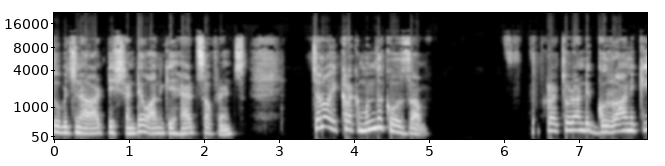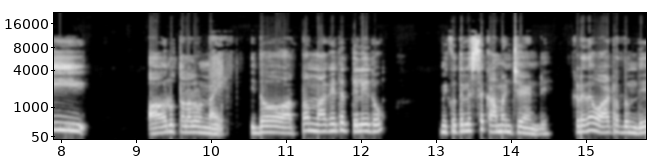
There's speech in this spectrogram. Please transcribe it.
చూపించిన ఆర్టిస్ట్ అంటే వానికి హ్యాట్స్ ఆఫ్ ఫ్రెండ్స్ చలో ఇక్కడ ముందుకు వద్దాం. ఇక్కడ చూడండి గుర్రానికి ఆరు తలలు ఉన్నాయి. ఇదో అర్థం నాకైతే తెలియదు మీకు తెలిస్తే కామెంట్ చేయండి. ఇక్కడ ఏదో వాటర్ ఉంది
